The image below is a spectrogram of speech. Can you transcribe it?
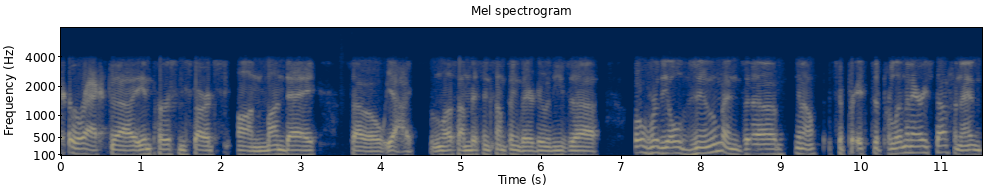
Correct. Uh, in person starts on Monday. So yeah, unless I'm missing something, they're doing these uh, over the old Zoom, and uh, you know, it's a, it's the preliminary stuff, and then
